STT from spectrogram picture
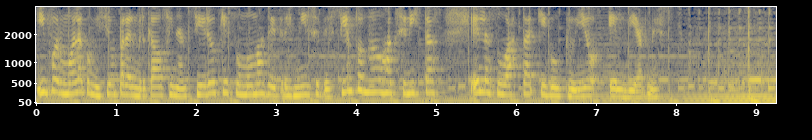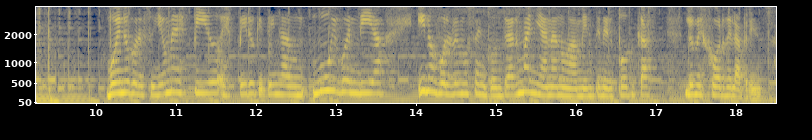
informó a la Comisión para el Mercado Financiero que sumó más de 3.700 nuevos accionistas en la subasta que concluyó el viernes. Bueno, con eso yo me despido, espero que tengan un muy buen día y nos volvemos a encontrar mañana nuevamente en el podcast Lo mejor de la prensa.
